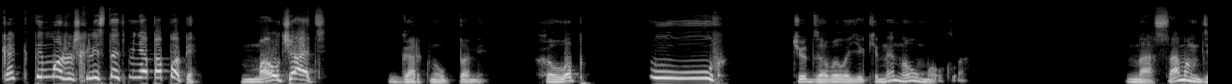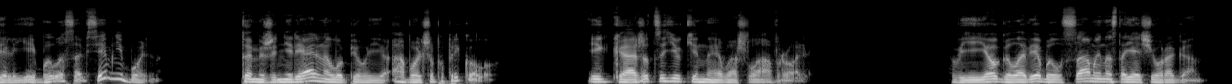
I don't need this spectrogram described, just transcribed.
Как ты можешь хлестать меня по попе?» «Молчать!» — гаркнул Томми. Хлоп. «Ух!» — чуть завыла Юкине, но умолкла. На самом деле ей было совсем не больно. Томми же нереально лупил ее, а больше по приколу. И, кажется, Юкине вошла в роль. В ее голове был самый настоящий ураган.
